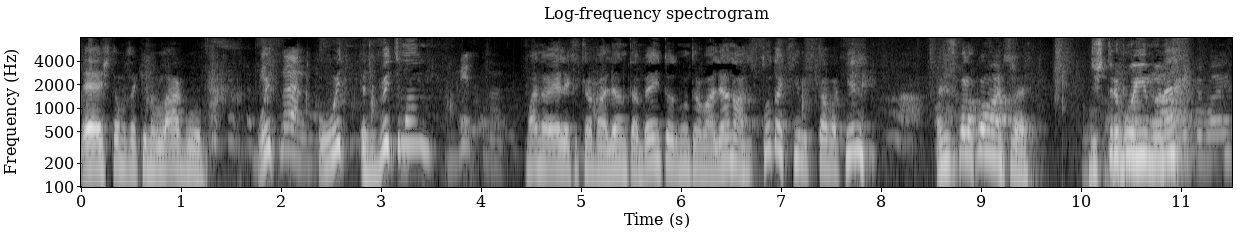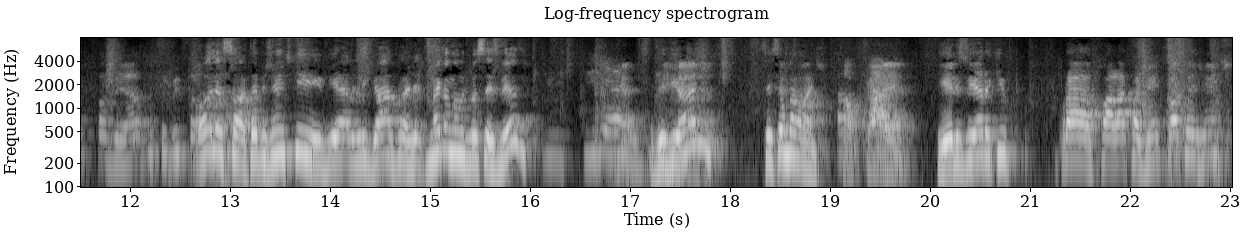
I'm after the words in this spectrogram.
É, estamos aqui no Lago Whit, Whitman. Manoel aqui trabalhando também. Todo mundo trabalhando. Ó, tudo aquilo que estava aqui, né? A gente colocou antes, velho. Distribuímos, né? que vai fazer a distribuição. Olha só, teve gente que vieram ligado pra gente. Como é que é o nome de vocês mesmo? Viviane? Vocês são da onde? Sapucaia. E eles vieram aqui pra falar com a gente, só que a gente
